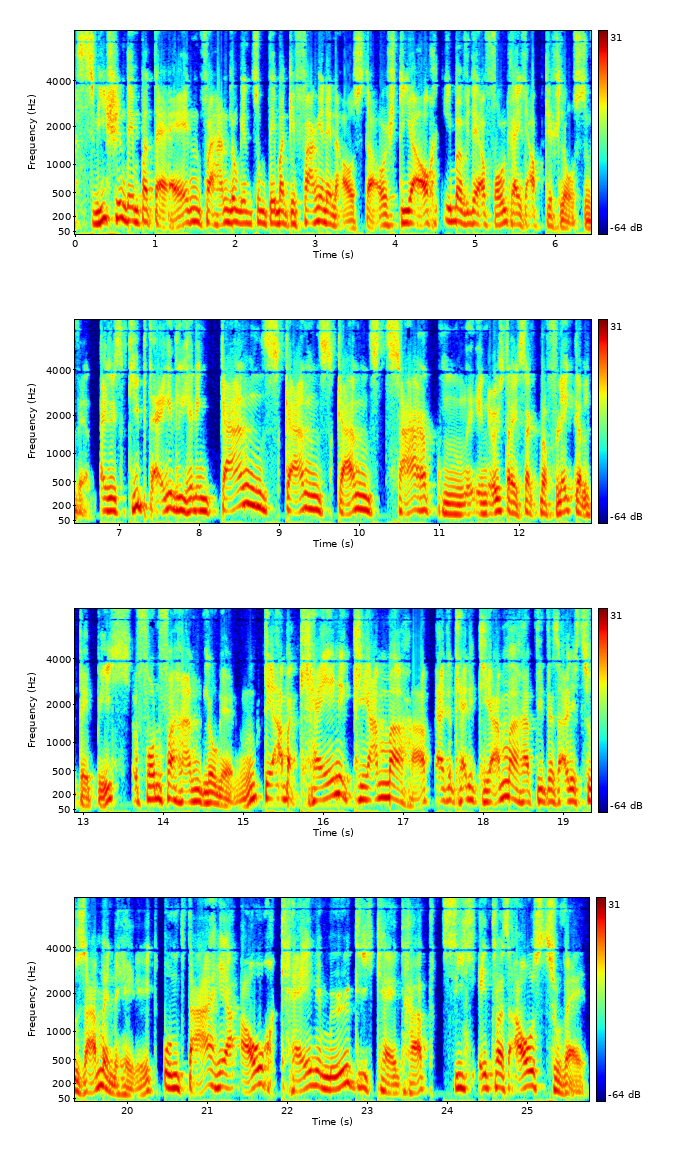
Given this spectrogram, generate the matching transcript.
zwischen den Parteien Verhandlungen zum Thema Gefangenenaustausch, die ja auch immer wieder erfolgreich abgeschlossen werden. Also es gibt eigentlich einen ganz, ganz, ganz zarten, in Österreich sagt man Fleckerlteppich von Verhandlungen, der aber keine Klammer hat, also keine Klammer hat, die das alles zusammenhält und daher auch keine Möglichkeit hat, sich etwas auszuweiten.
